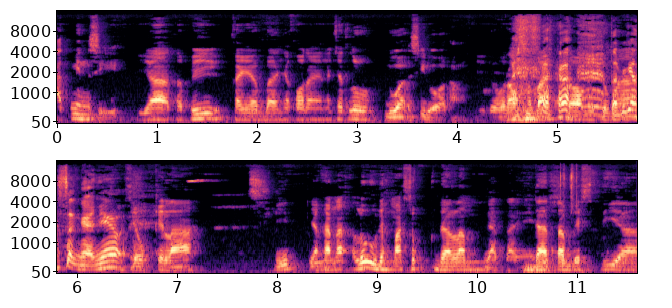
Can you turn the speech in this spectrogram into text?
admin sih. Ya tapi kayak banyak orang yang ngechat lu. Dua sih dua orang. Itu orang udah banyak dong itu tapi kan seenggaknya masih oke lah. Gitu. Ya karena lu udah masuk dalam datanya. database dia.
